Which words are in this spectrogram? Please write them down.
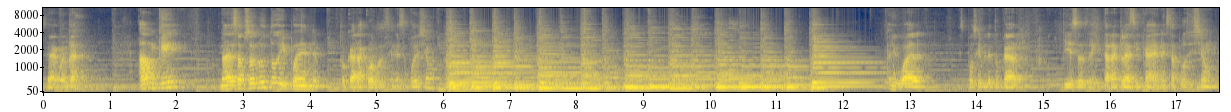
¿Se dan cuenta? Aunque nada es absoluto y pueden tocar acordes en esta posición. Es posible tocar piezas de guitarra clásica en esta posición.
